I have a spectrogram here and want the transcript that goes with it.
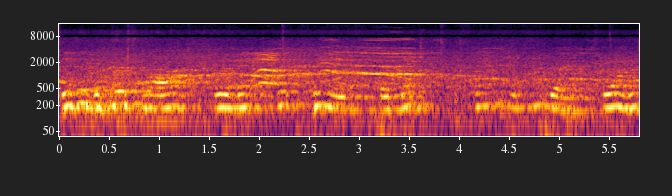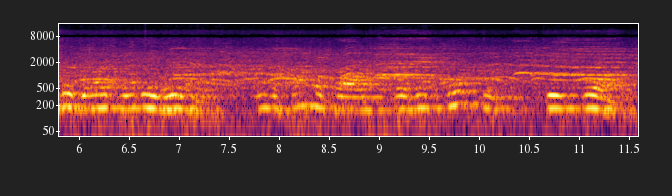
This is the first call for event 16, the next 10 and under 400 yard medley relay. And the final call for event 14, speed 4.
